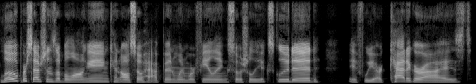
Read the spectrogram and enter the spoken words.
Low perceptions of belonging can also happen when we're feeling socially excluded, if we are categorized.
